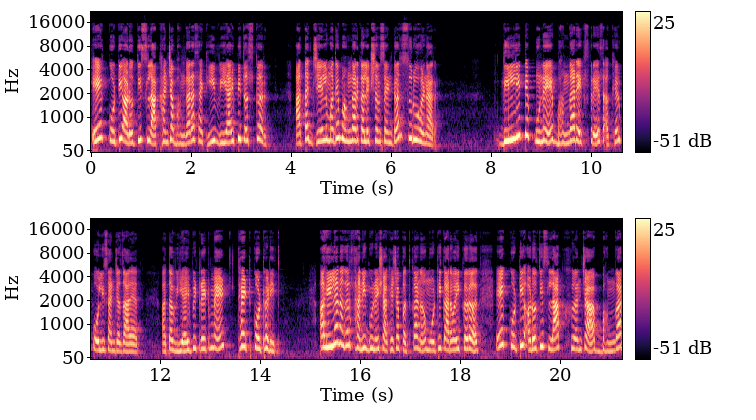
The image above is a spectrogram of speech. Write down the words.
एक कोटी अडोतीस लाखांच्या भंगारासाठी व्ही आय पी तस्कर. आता जेलमध्ये भंगार कलेक्शन सेंटर सुरू होणार. दिल्ली ते पुणे भंगार एक्सप्रेस अखेर पोलिसांच्या जाळ्यात. आता व्ही आय पी ट्रीटमेंट थेट कोठडीत. अहिल्यानगर स्थानिक गुन्हे शाखेच्या पथकानं मोठी कारवाई करत एक कोटी अडोतीस लाखांच्या भंगार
